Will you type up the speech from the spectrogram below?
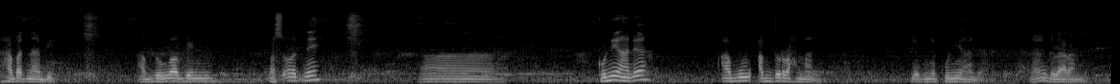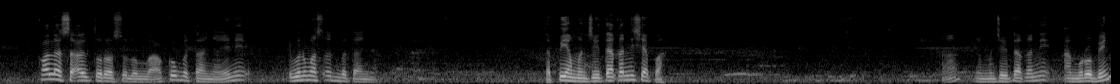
sahabat Nabi. Abdullah bin Mas'ud ni uh, kunyah dia Abu Abdurrahman. Dia punya kunyah dia, ha, gelaran. Qala sa'altu Rasulullah, aku bertanya, ini Ibnu Mas'ud bertanya. Tapi yang menceritakan ni siapa? Ha? Yang menceritakan ni Amr bin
